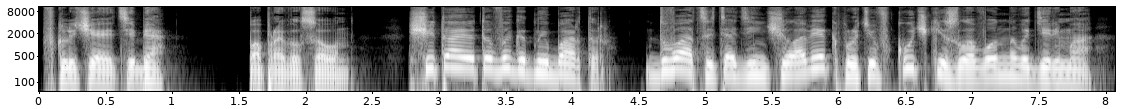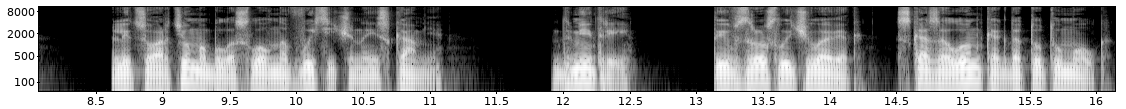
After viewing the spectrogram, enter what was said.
включая тебя», — поправился он. «Считаю это выгодный бартер. Двадцать один человек против кучки зловонного дерьма». Лицо Артема было словно высечено из камня. «Дмитрий, ты взрослый человек», — сказал он, когда тот умолк.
